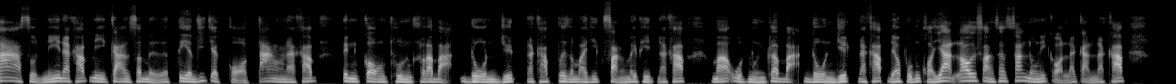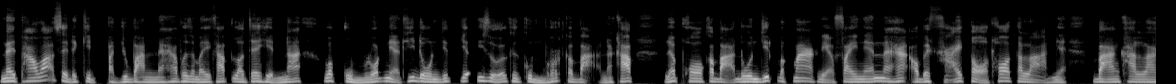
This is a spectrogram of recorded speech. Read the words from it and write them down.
ล่าสุดนี้นะครับมีการเสนอเตรียมที่จะก่อตั้งนะครับ เป็นกองทุนกระบะโดนยึดนะครับ เพื่อนสมาชิกฟังไม่ผิดนะครับ มาอุดหนุนกระบะโดนยึดนะครับ เดี๋ยวผมขออนุญาตเล่าให้ฟังสั้นๆตรงนี้ก่อนแล้วกันนะครับ ในภาวะเศรษฐกิจปัจจุบันนะครับเพื่อนสมาชิกครับ เราจะเห็นนะว่ากลุ่มรถเนี่ยที่โดนยึดเยอะที่สุดก็คือกลุ่มรถกระบะนะครับ แล้วพอกระบะโดนยึดมากๆเนี่ยไฟแนนซ์นะฮะเอาไปขายายต่อท่อตลาดเนี่ยบางคันรา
